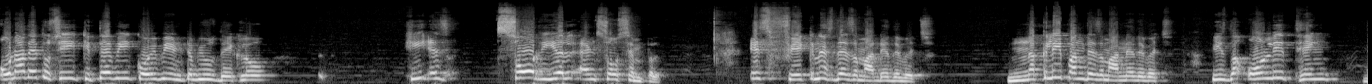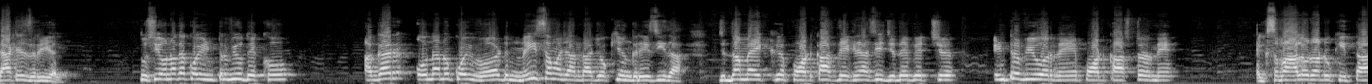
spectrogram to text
ਉਹਨਾਂ ਦੇ ਤੁਸੀਂ ਕਿਤੇ ਵੀ ਕੋਈ ਵੀ ਇੰਟਰਵਿਊਜ਼ ਦੇਖ ਲਓ he is so real and so simple ਇਸ ਫੇਕਨੈਸ ਦੇ ਜ਼ਮਾਨੇ ਦੇ ਵਿੱਚ ਨਕਲੀਪਨ ਦੇ ਜ਼ਮਾਨੇ ਦੇ ਵਿੱਚ is the only thing that is real ਤੁਸੀਂ ਉਹਨਾਂ ਦਾ ਕੋਈ ਇੰਟਰਵਿਊ ਦੇਖੋ, ਅਗਰ ਉਹਨਾਂ ਨੂੰ ਕੋਈ ਵਰਡ ਨਹੀਂ ਸਮਝ ਆਉਂਦਾ ਜੋ ਕਿ ਅੰਗਰੇਜ਼ੀ ਦਾ, ਜਿੱਦਾਂ ਮੈਂ ਇੱਕ ਪੋਡਕਾਸਟ ਦੇਖ ਰਿਹਾ ਸੀ ਜਿਹਦੇ ਵਿੱਚ ਇੰਟਰਵਿਊਅਰ ਨੇ ਪੋਡਕਾਸਟਰ ਨੇ ਇੱਕ ਸਵਾਲ ਉਹਨਾਂ ਨੂੰ ਕੀਤਾ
